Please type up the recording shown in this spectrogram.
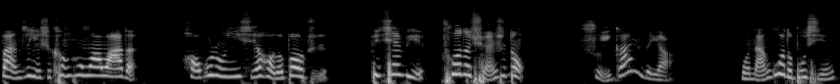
板子也是坑坑洼洼的。好不容易写好的报纸，被铅笔戳的全是洞。谁干的呀？我难过的不行。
